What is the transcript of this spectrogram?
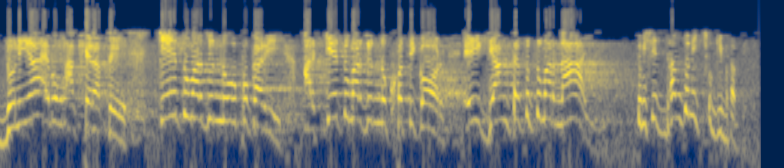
দুনিয়া এবং আখেরাতে কে তোমার জন্য উপকারী আর কে তোমার জন্য ক্ষতিকর, এই জ্ঞানটা তো তোমার নাই। তুমি সিদ্ধান্ত নিচ্ছ কীভাবে?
